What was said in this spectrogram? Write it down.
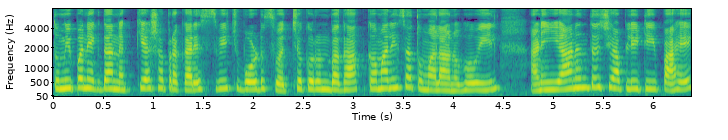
तुम्ही पण एकदा नक्की अशा प्रकारे स्विच बोर्ड स्वच्छ करून बघा. कमालीचा तुम्हाला अनुभव येईल. आणि यानंतरची आपली टीप आहे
